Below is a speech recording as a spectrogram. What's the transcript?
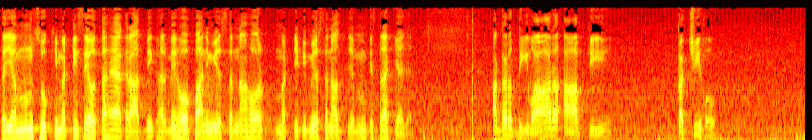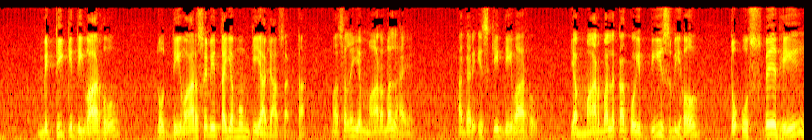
تیمم سوکھی مٹی سے ہوتا ہے، اگر آدمی گھر میں ہو، پانی میسر نہ ہو اور مٹی بھی میسر نہ ہو، تو تیمم کس طرح کیا جائے؟ اگر دیوار آپ کی کچی ہو، مٹی کی دیوار ہو، تو دیوار سے بھی تیمم کیا جا سکتا۔ مثلا یہ ماربل ہے، اگر اس کی دیوار ہو یا ماربل کا کوئی پیس بھی ہو، تو اس پہ بھی،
